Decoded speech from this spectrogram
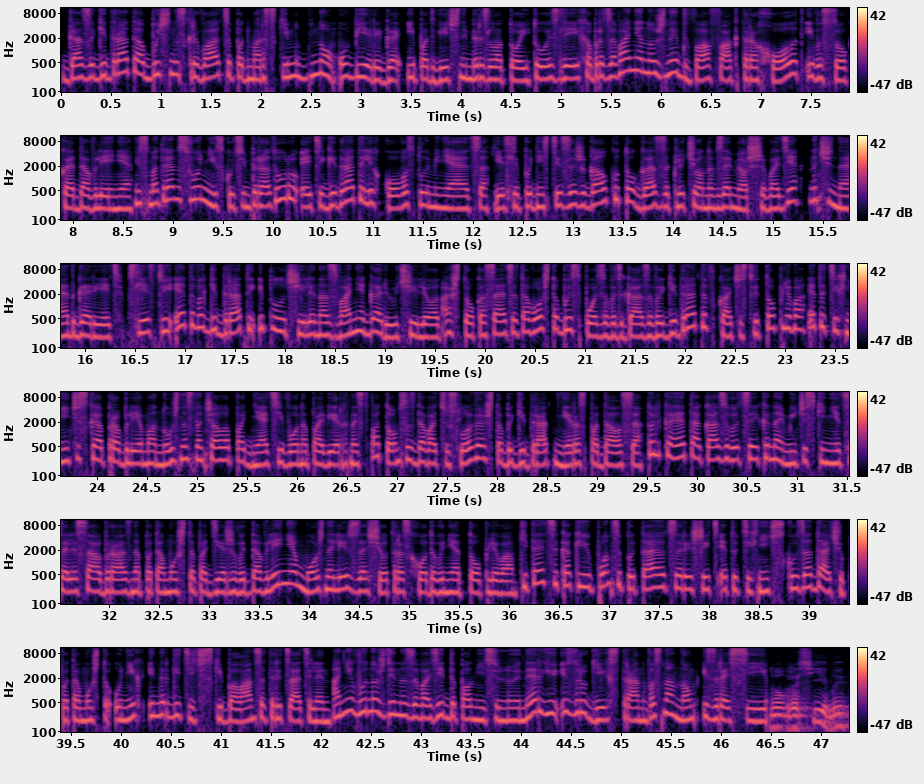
Газогидраты обычно скрываются под морским дном у берега и под вечной мерзлотой. То есть для их образования нужны два фактора – холод и высокое давление. Несмотря на свою низкую температуру, эти гидраты легко воспламеняются. Если поднести зажигалку, то газ, заключенный в замерзшей воде, начинает гореть. Вследствие этого гидраты и получили название «горючий лед». А что касается того, чтобы использовать газовые гидраты в качестве топлива, это техническая проблема. Нужно сначала поднять его на поверхность, потом создавать условия, чтобы гидрат не распадался. Только это это оказывается экономически нецелесообразно, потому что поддерживать давление можно лишь за счет расходования топлива. Китайцы, как и японцы, пытаются решить эту техническую задачу, потому что у них энергетический баланс отрицателен. Они вынуждены завозить дополнительную энергию из других стран, в основном из России. Но в России мы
